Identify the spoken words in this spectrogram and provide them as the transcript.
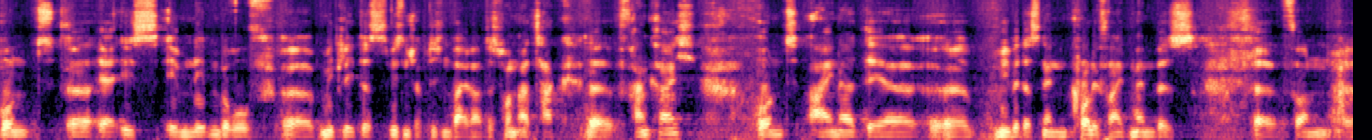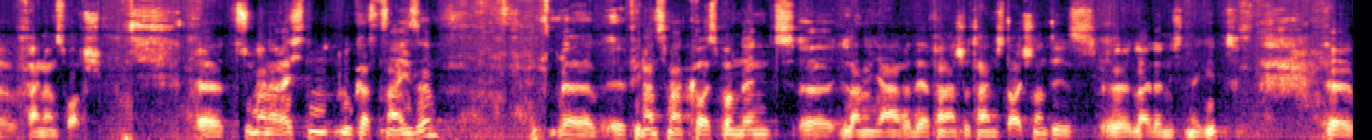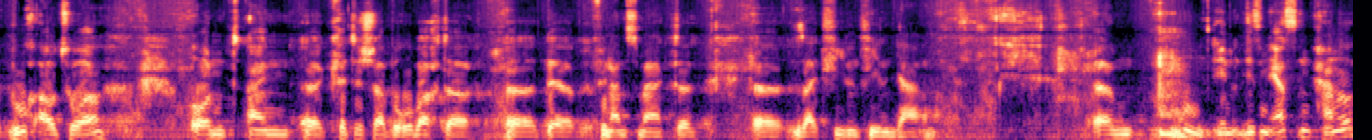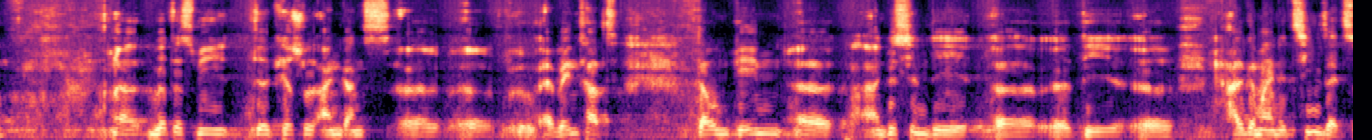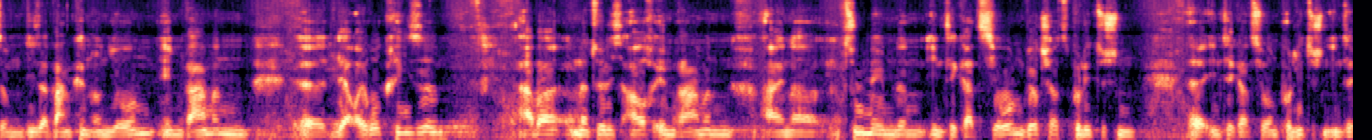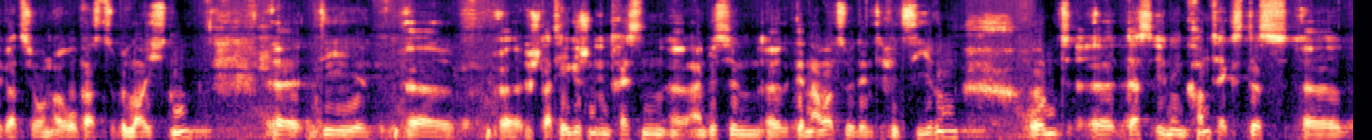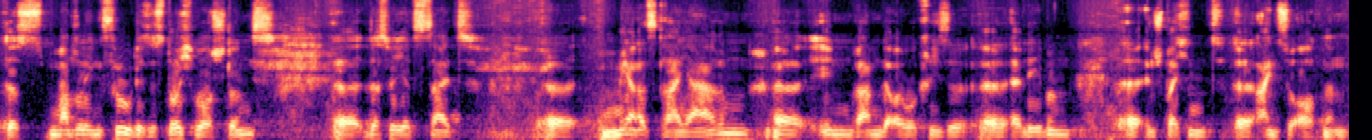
und er ist im Nebenberuf Mitglied des wissenschaftlichen Beirates von ATTAC Frankreich und einer der, wie wir das nennen, Qualified Members von Finance Watch. Äh, zu meiner Rechten Lukas Zeise, äh, Finanzmarktkorrespondent äh, lange Jahre der Financial Times Deutschland, die es äh, leider nicht mehr gibt, äh, Buchautor und ein äh, kritischer Beobachter der Finanzmärkte seit vielen, vielen Jahren. Ähm, in diesem ersten Panel äh, wird es, wie Dirk Hirschel eingangs äh, äh, erwähnt hat, darum gehen, äh, ein bisschen die, äh, die äh, allgemeine Zielsetzung dieser Bankenunion im Rahmen der Eurokrise aber natürlich auch im Rahmen einer zunehmenden Integration, wirtschaftspolitischen Integration, politischen Integration Europas zu beleuchten, die strategischen Interessen ein bisschen genauer zu identifizieren und das in den Kontext des, des Modeling Through, dieses Durchwurstelns, das wir jetzt seit äh, mehr als drei Jahren äh, im Rahmen der Eurokrise äh, erleben, entsprechend einzuordnen.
